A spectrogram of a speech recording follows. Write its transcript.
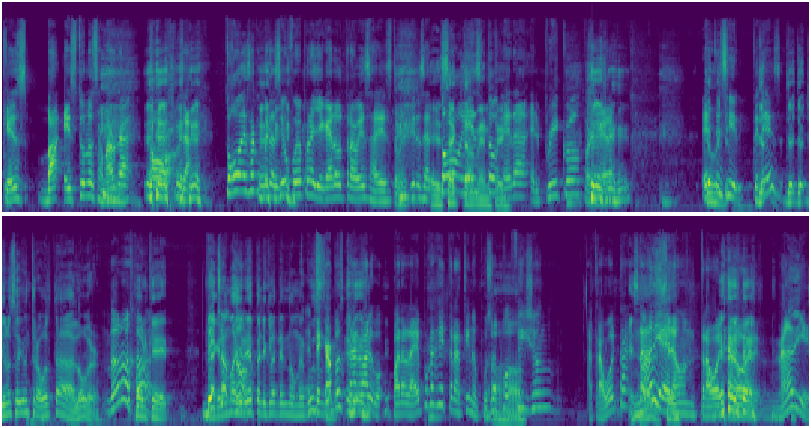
Que es va, esto nos amarga todo. O sea, toda esa combinación fue para llegar otra vez a esto. ¿Me entiendes? O sea, todo esto era el prequel para llegar a. Es Yo- decir, tenés. Yo, yo- yo no soy un Travolta lover. No, no. Porque De la hecho, gran mayoría no. de películas de él no me gustan. Tengamos claro algo. Para la época que Tarantino puso Ajá. Pulp Fiction a Travolta, Esa nadie vez, sí. era un Travolta lover. nadie.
